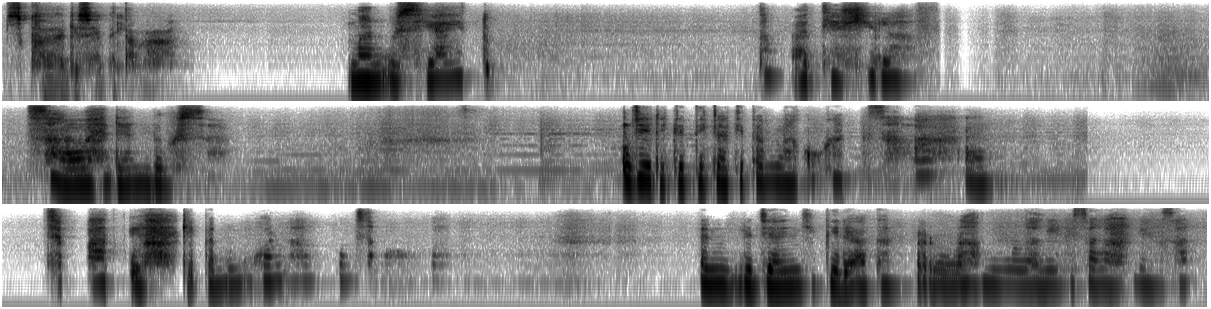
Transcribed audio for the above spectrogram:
Sekali lagi saya minta maaf. Manusia itu tempatnya hilaf. Salah dan dosa. Jadi ketika kita melakukan kesalahan, cepatlah kita memohon ampun sama Allah. Dan berjanji tidak akan pernah mengulangi kesalahan yang sama.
